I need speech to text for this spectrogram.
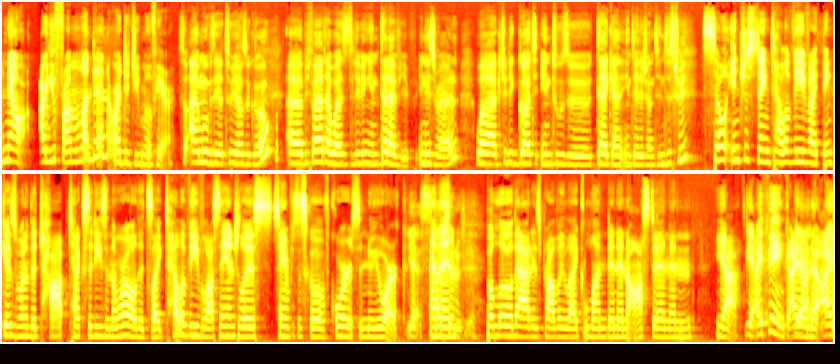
Now, are you from London or did you move here? So I moved here two years ago. Uh, before that, I was living in Tel Aviv, in Israel, where I actually got into the tech and intelligence industry. So interesting. Tel Aviv, I think, is one of the top tech cities in the world. It's like Tel Aviv, Los Angeles, San Francisco, of course, and New York. Yes, and absolutely. then below that is probably like London and Austin and yeah, yeah. I think I yeah. don't know. I,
